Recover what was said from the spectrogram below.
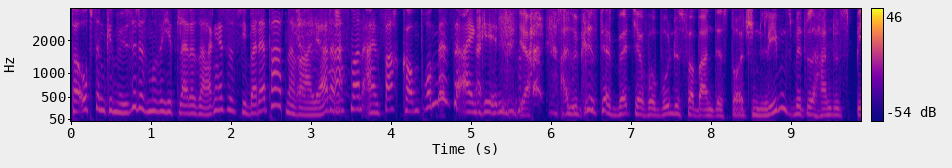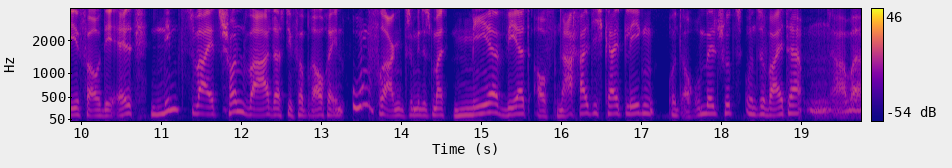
Bei Obst und Gemüse, das muss ich jetzt leider sagen, ist es wie bei der Partnerwahl, ja? Da muss man einfach Kompromisse eingehen. ja, also Christian Böttcher vom Bundesverband des Deutschen Lebensmittelhandels BVDL nimmt zwar jetzt schon wahr, dass die Verbraucher in Umfragen zumindest mal mehr Wert auf Nachhaltigkeit legen und auch Umweltschutz und so weiter, aber...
